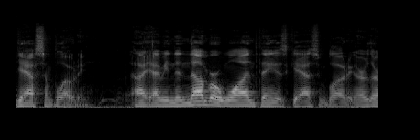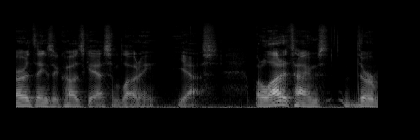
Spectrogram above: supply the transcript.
Gas and bloating. I, I mean, the number one thing is gas and bloating. Are there other things that cause gas and bloating? Yes. But a lot of times they're,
